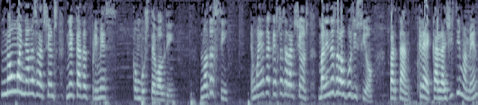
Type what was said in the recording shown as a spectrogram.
no han guanyat les eleccions ni han quedat primers, com vostè vol dir. Nosaltres sí. Hem guanyat aquestes eleccions, venint des de l'oposició. Per tant, crec que legítimament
